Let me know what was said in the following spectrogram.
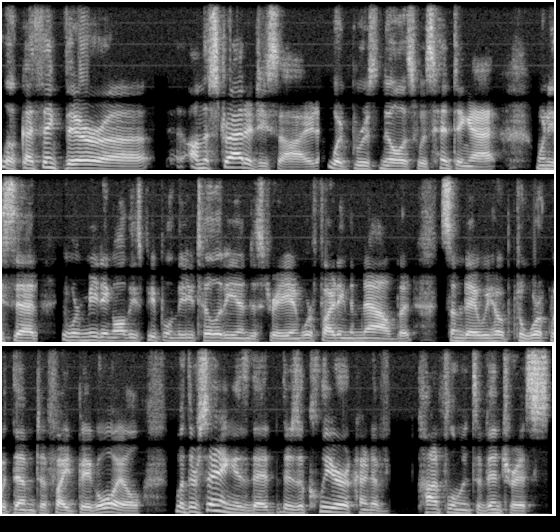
look, I think they're uh, on the strategy side. What Bruce Nilles was hinting at when he said we're meeting all these people in the utility industry and we're fighting them now, but someday we hope to work with them to fight big oil. What they're saying is that there's a clear kind of confluence of interests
